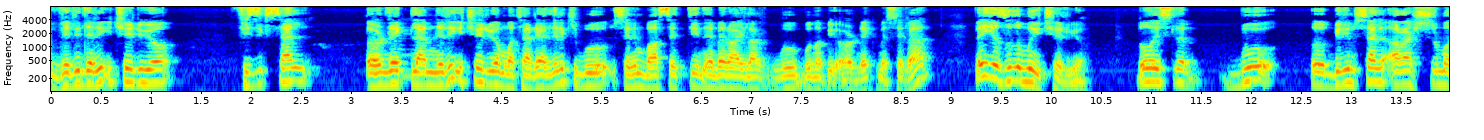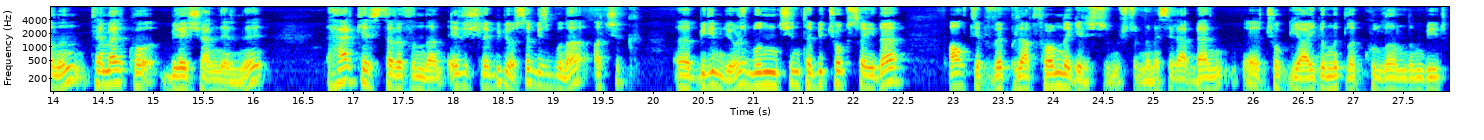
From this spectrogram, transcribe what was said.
verileri içeriyor, fiziksel örneklemleri içeriyor materyalleri ki bu senin bahsettiğin MRI'lar bu buna bir örnek mesela ve yazılımı içeriyor. Dolayısıyla bu e, bilimsel araştırmanın temel bileşenlerini herkes tarafından erişilebiliyorsa biz buna açık e, bilim diyoruz. Bunun için tabii çok sayıda altyapı ve platform da geliştirilmiş durumda. Mesela ben e, çok yaygınlıkla kullandığım bir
